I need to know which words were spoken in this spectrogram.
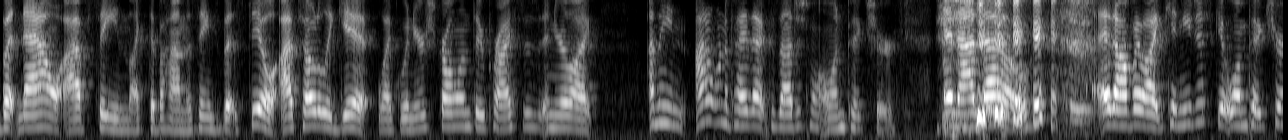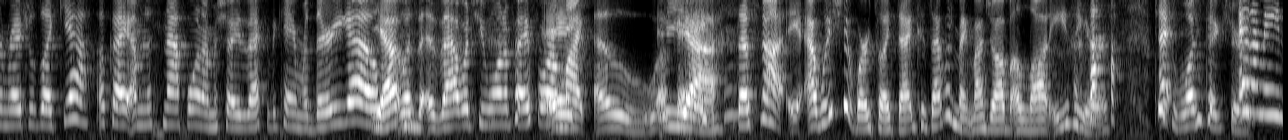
But now I've seen like the behind the scenes, but still, I totally get like when you're scrolling through prices and you're like, I mean, I don't want to pay that because I just want one picture. And I know. and I'll be like, Can you just get one picture? And Rachel's like, Yeah, okay, I'm going to snap one. I'm going to show you the back of the camera. There you go. Yep. Was Is that what you want to pay for? I'm Eh, like, Oh, okay. Yeah, that's not. I wish it worked like that because that would make my job a lot easier. Just one picture. And I mean,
